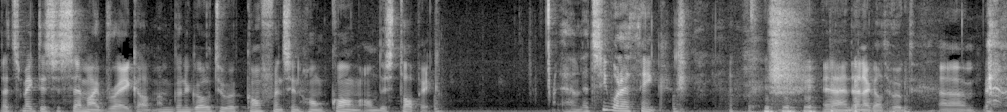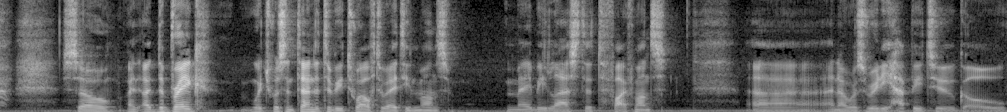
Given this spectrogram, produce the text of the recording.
let's make this a semi break. I'm, I'm going to go to a conference in Hong Kong on this topic and let's see what I think. and then I got hooked. Um, so I, I, the break, which was intended to be 12 to 18 months, maybe lasted five months. Uh, and I was really happy to go,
